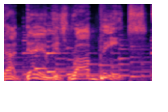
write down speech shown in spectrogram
Goddamn, it's Rob Beats.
